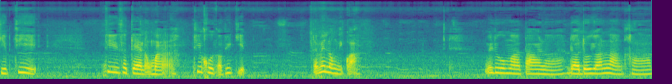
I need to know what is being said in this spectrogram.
คลิปที่ ที่สแกนออกมาที่คุยกับพี่กิตแต่ไม่ลงดีกว่า ไม่ดูมาตาเหรอ เดี๋ยวดูย้อนหลังครับ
